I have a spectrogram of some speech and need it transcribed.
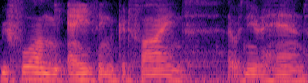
We flung anything we could find that was near to hand.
